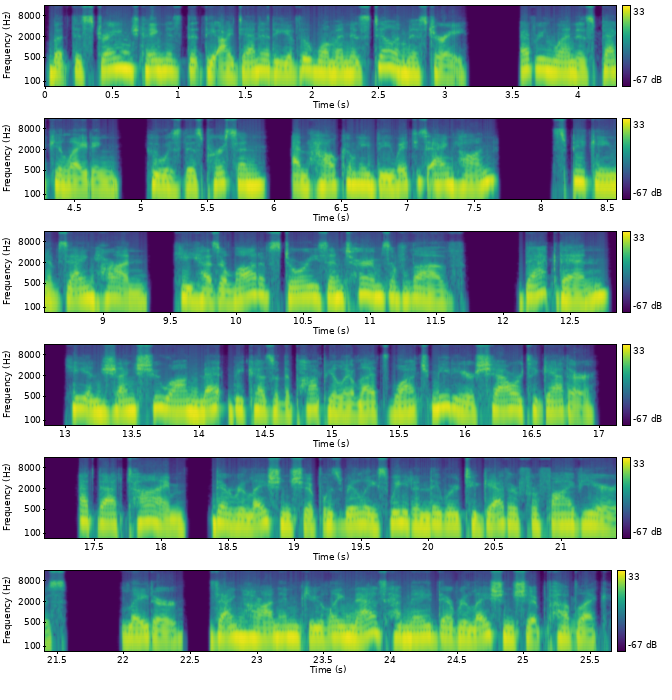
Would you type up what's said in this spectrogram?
But the strange thing is that the identity of the woman is still a mystery. Everyone is speculating, who is this person, and how can he be with Zhang Han? Speaking of Zhang Han, he has a lot of stories in terms of love. Back then, he and Zheng Shuang met because of the popular Let's Watch Meteor Shower together. At that time, their relationship was really sweet and they were together for five years. Later, Zhang Han and Guli Nazha made their relationship public.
